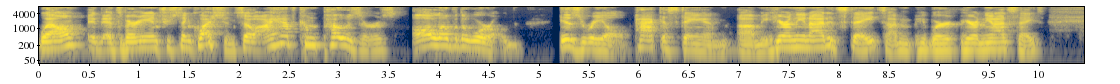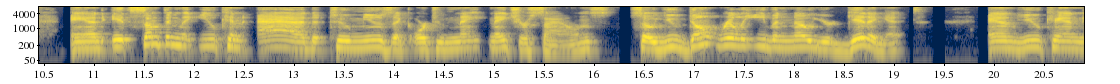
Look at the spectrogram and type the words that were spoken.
Well, it, it's a very interesting question. So I have composers all over the world. Israel, Pakistan, um, here in the United States. I'm we're here in the United States, and it's something that you can add to music or to na- nature sounds, so you don't really even know you're getting it, and you can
